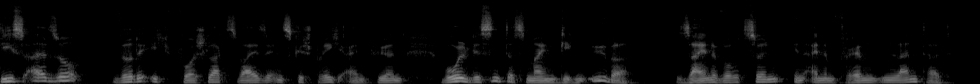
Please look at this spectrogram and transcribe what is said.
Dies also würde ich vorschlagsweise ins Gespräch einführen, wohl wissend, dass mein Gegenüber seine Wurzeln in einem fremden Land hat,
